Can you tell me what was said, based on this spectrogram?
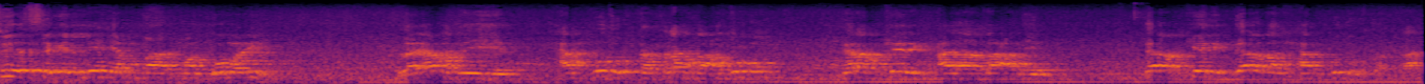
تيسجل له يما من لا يقضي حبودك تكره بعضهم قرب كيرك على بعض. قرب كيرك قرب الحبودك تكره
